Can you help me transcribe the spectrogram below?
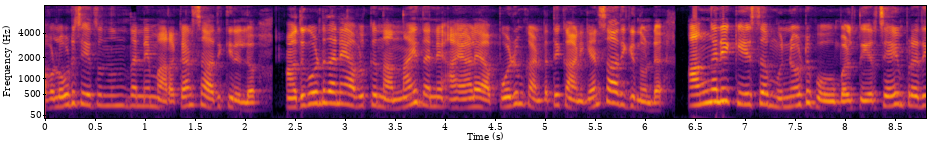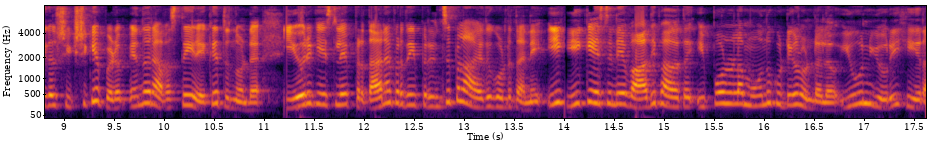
അവളോട് ചെയ്തതൊന്നും തന്നെ മറക്കാൻ സാധിക്കില്ലല്ലോ. അതുകൊണ്ട് തന്നെ അവൾക്ക് നന്നായി തന്നെ അയാളെ അപ്പോഴും കണ്ടെത്തി കാണിക്കാൻ സാധിക്കുന്നുണ്ട്. അങ്ങനെ കേസ് മുന്നോട്ട് പോകുമ്പോൾ തീർച്ചയായും പ്രതികൾ ശിക്ഷിക്കപ്പെടും എന്നൊരവസ്ഥയിലേക്ക് എത്തുന്നുണ്ട്. ഈ ഒരു കേസിലെ പ്രധാന പ്രതി പ്രിൻസിപ്പൽ ആയതുകൊണ്ട് തന്നെ ഈ ഈ കേസിന്റെ വാദിഭാഗത്ത് ഇപ്പോഴുള്ള മൂന്ന് കുട്ടികളുണ്ടല്ലോ. Yoon Yuri Heera.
